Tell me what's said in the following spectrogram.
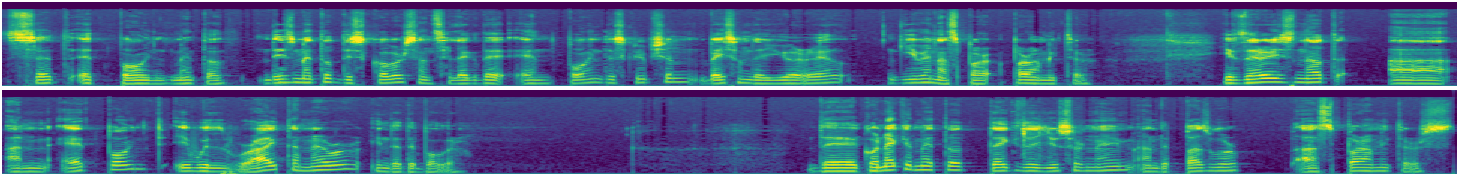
set endpoint method. This method discovers and selects the endpoint description based on the URL given as par parameter. If there is not uh, an endpoint, it will write an error in the debugger. The connect method takes the username and the password as parameters,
